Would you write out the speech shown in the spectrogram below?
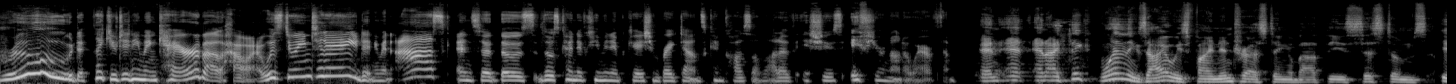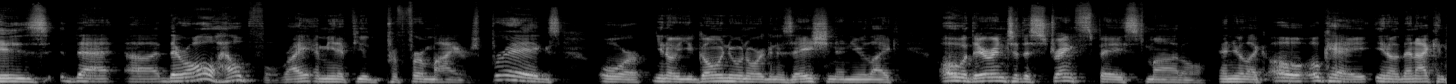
rude. Like you didn't even care about how I was doing today. You didn't even ask. And so those those kind of communication breakdowns can cause a lot of issues if you're not aware of them. And, and and I think one of the things I always find interesting about these systems is that uh, they're all helpful, right? I mean, if you prefer Myers Briggs, or you know, you go into an organization and you're like, oh they're into the strengths based model. And you're like oh okay you know then i can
